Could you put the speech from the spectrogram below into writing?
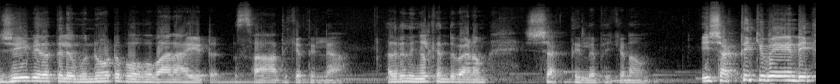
ജീവിതത്തിൽ മുന്നോട്ട് പോകുവാനായിട്ട് സാധിക്കത്തില്ല. അതിന് നിങ്ങൾക്ക് എന്ത് വേണം? ശക്തി ലഭിക്കണം. ഈ ശക്തിക്ക് വേണ്ടി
